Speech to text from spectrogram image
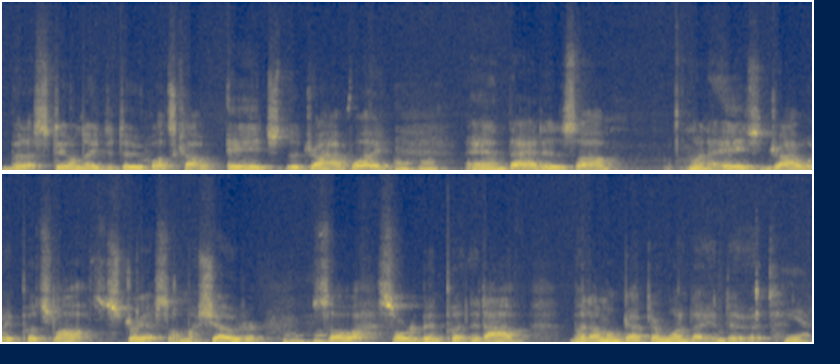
but I still need to do what's called edge the driveway. And that is, um, when I edge the driveway, it puts a lot of stress on my shoulder. So I sort of been putting it off, but I'm gonna get there one day and do it. Yeah.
